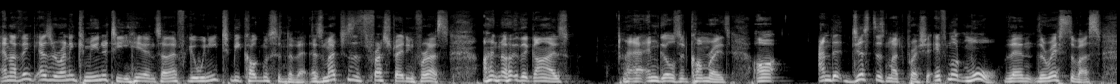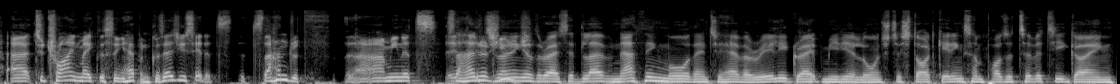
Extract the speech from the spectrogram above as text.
And I think as a running community here in South Africa, we need to be cognizant of that. As much as it's frustrating for us, I know the guys uh, and girls at Comrades are under just as much pressure, if not more, than the rest of us uh, to try and make this thing happen. Because as you said, it's it's the hundredth. I mean, it's it's the hundredth running of the race. I'd love nothing more than to have a really great media launch to start getting some positivity going,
